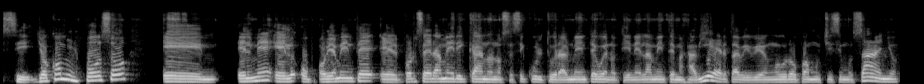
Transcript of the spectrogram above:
sí, yo con mi esposo, eh, él me, él, obviamente, él por ser americano, no sé si culturalmente, bueno, tiene la mente más abierta, vivió en Europa muchísimos años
